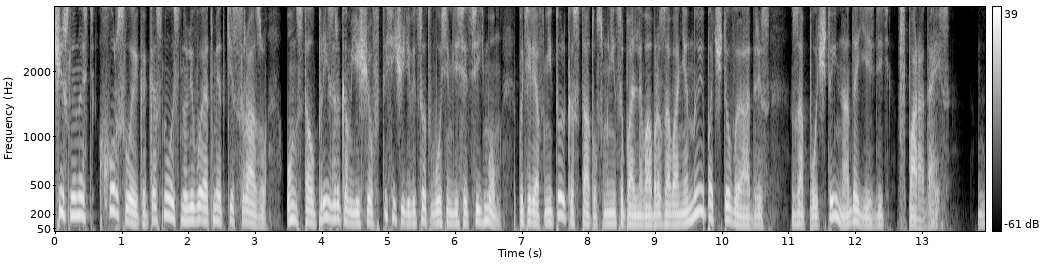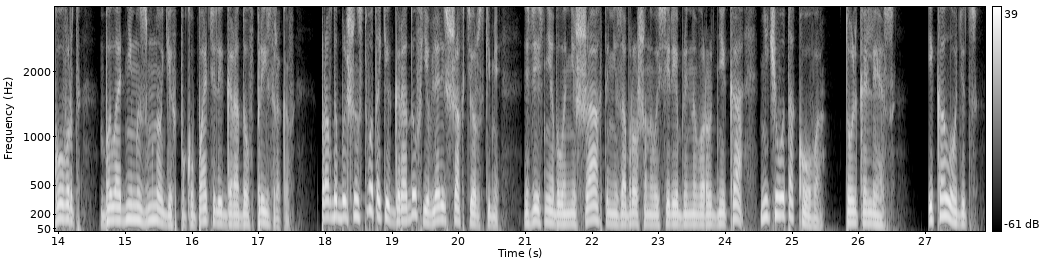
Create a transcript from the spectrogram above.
Численность Хорслейка коснулась нулевой отметки сразу. Он стал призраком еще в 1987-м, потеряв не только статус муниципального образования, но и почтовый адрес. За почтой надо ездить в Парадайз. Говард был одним из многих покупателей городов-призраков. Правда, большинство таких городов являлись шахтерскими. Здесь не было ни шахты, ни заброшенного серебряного рудника, ничего такого. Только лес. И колодец –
